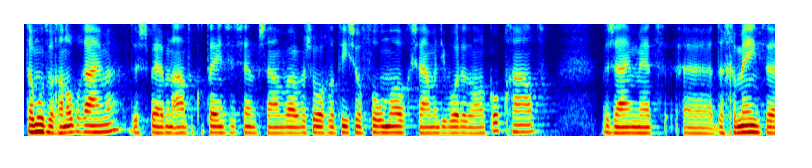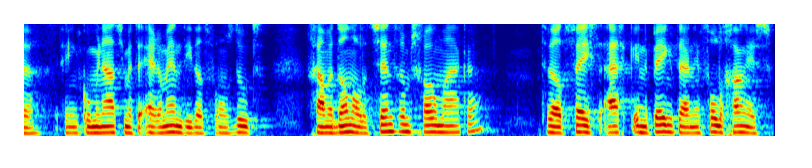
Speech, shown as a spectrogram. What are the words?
dan moeten we gaan opruimen. Dus we hebben een aantal containers in centrum waar we zorgen dat die zo vol mogelijk zijn, maar die worden dan ook opgehaald. We zijn met uh, de gemeente in combinatie met de RMN die dat voor ons doet, gaan we dan al het centrum schoonmaken. Terwijl het feest eigenlijk in de Pekingtuin in volle gang is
